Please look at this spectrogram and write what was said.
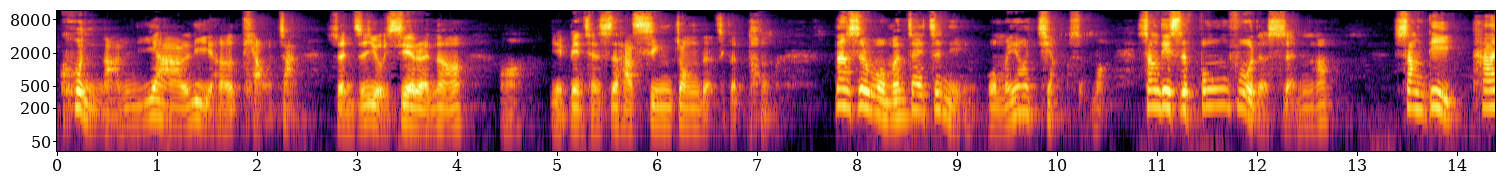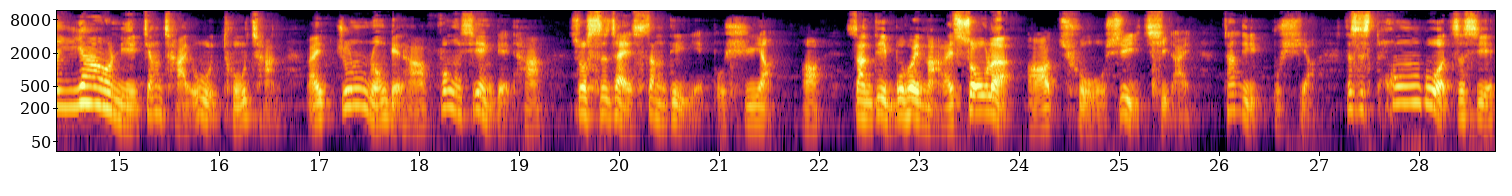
困难、压力和挑战，甚至有些人呢，哦，也变成是他心中的这个痛。但是我们在这里，我们要讲什么？上帝是丰富的神啊！上帝他要你将财物、土产。来尊荣给他，奉献给他。说实在，上帝也不需要啊，上帝不会拿来收了啊，储蓄起来。上帝不需要，但是通过这些，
